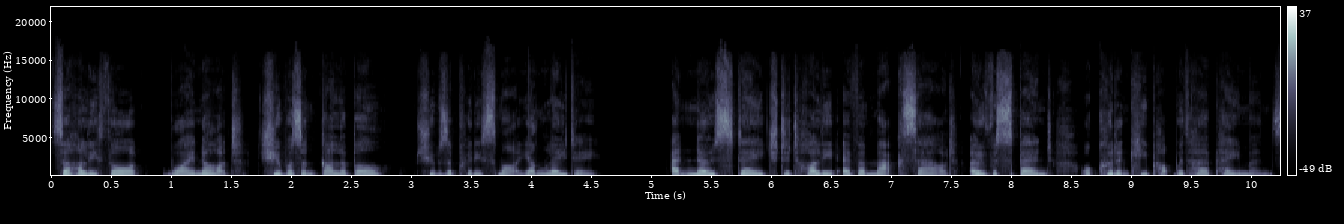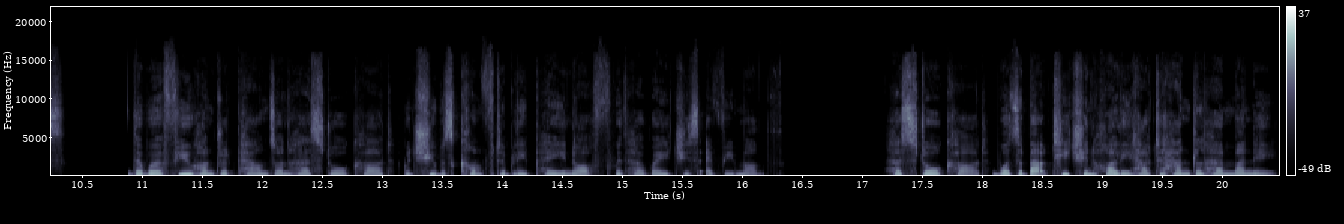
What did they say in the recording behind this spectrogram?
So Holly thought, why not? She wasn't gullible. She was a pretty smart young lady. At no stage did Holly ever max out, overspend, or couldn't keep up with her payments. There were a few hundred pounds on her store card, which she was comfortably paying off with her wages every month. Her store card was about teaching Holly how to handle her money,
